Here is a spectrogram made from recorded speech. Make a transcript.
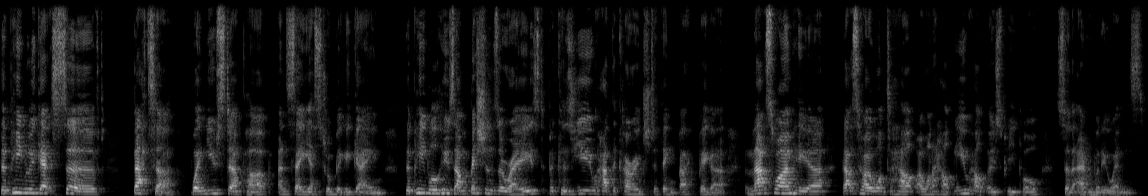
the people who get served better when you step up and say yes to a bigger game. The people whose ambitions are raised because you had the courage to think back bigger. That's why I'm here. That's who I want to help. I want to help you help those people so that everybody wins.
